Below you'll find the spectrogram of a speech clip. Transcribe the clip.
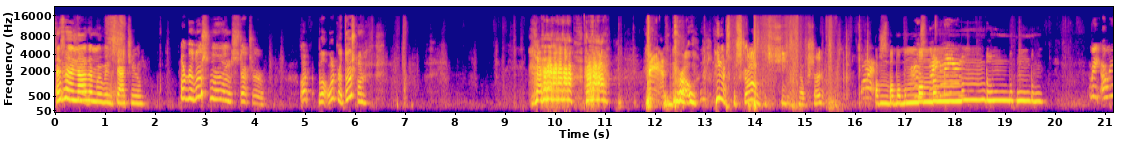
This is another moving statue. Look at this moving statue. Look, but look at this one. Man, bro, he must be strong because she has no shirt. Bum, bum, bum, bum, bum, bum, bum, bum, bum, bum. Wait, are we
